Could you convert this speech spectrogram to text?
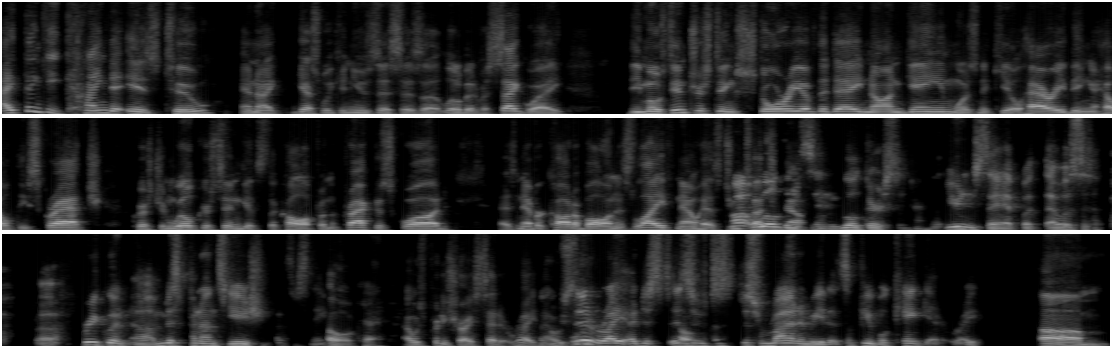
I think he kind of is too. And I guess we can use this as a little bit of a segue. The most interesting story of the day, non game, was N'Keal Harry being a healthy scratch. Christian Wilkerson gets the call up from the practice squad, has never caught a ball in his life, now has two Not touchdowns. Wilkinson, Wilkerson. You didn't say it, but that was a, a frequent uh, mispronunciation of his name. Oh, okay. I was pretty sure I said it right. I you said it right. I just it's Oh. just, just reminded me that some people can't get it right. Um,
